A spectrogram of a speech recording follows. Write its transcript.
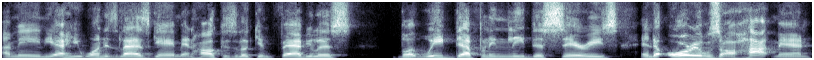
I mean, yeah, he won his last game, and Houck is looking fabulous. But we definitely need this series. And the Orioles are hot, man,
